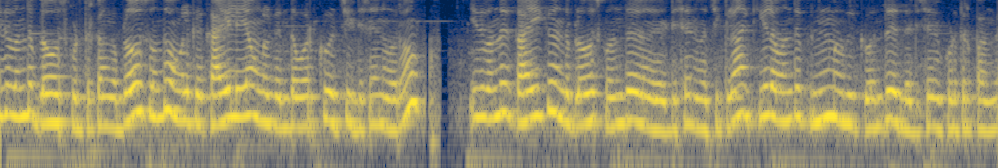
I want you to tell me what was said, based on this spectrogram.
இது வந்து ப்ளவுஸ் கொடுத்துருக்காங்க. ப்ளவுஸ் வந்து உங்களுக்கு கையிலேயே உங்களுக்கு இந்த ஒர்க்கு வச்சு டிசைன் வரும். இது வந்து கைக்கு இந்த ப்ளவுஸ்க்கு வந்து டிசைன் வச்சுக்கலாம். கீழே வந்து பின்முதுக்கு வந்து இந்த டிசைன் கொடுத்துருப்பாங்க.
